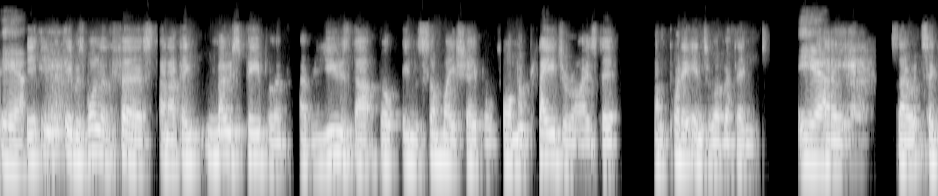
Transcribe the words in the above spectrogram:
Yeah, it, it, it, was one of the first, and I think most people have, have used that book in some way, shape, or form and plagiarized it and put it into other things. Yeah, so, so it's a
